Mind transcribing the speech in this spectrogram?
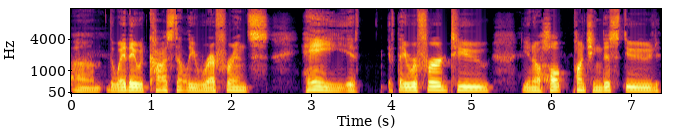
Um, the way they would constantly reference, hey, if if they referred to, you know, Hulk punching this dude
